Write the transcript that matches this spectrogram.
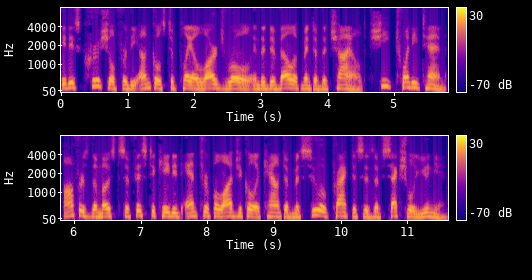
it is crucial for the uncles to play a large role in the development of the child. Shih 2010 offers the most sophisticated anthropological account of Mosuo practices of sexual union.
